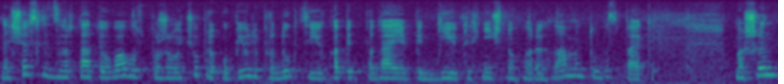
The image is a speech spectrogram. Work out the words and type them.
На що слід звертати увагу споживачу при купівлі продукції, яка підпадає під дію технічного регламенту безпеки машин,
